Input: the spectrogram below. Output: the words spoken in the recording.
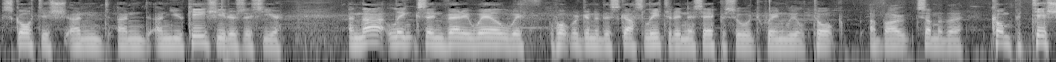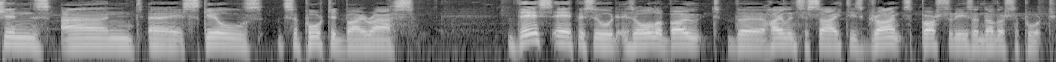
Scottish and, and, and UK shearers this year. And that links in very well with what we're going to discuss later in this episode when we'll talk about some of the competitions and uh, skills supported by RAS. This episode is all about the Highland Society's grants, bursaries, and other support.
